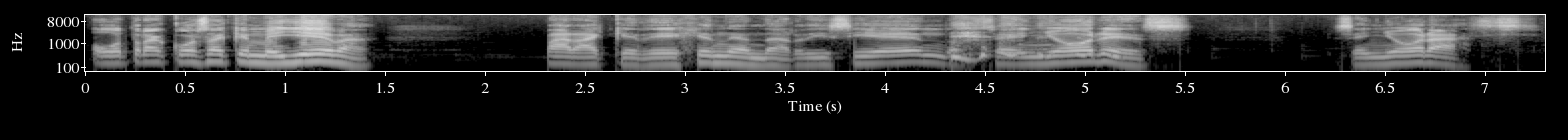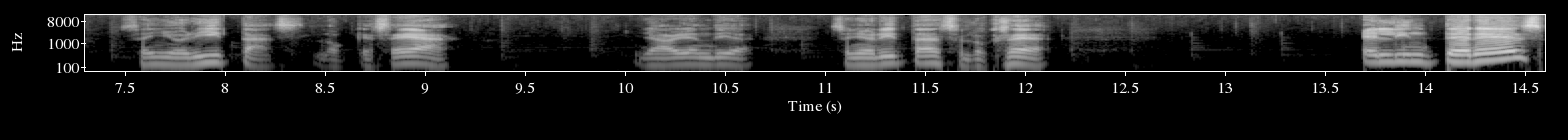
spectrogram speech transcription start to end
otra cosa que me lleva para que dejen de andar diciendo, señores, señoras, señoritas, lo que sea, ya hoy en día, señoritas, lo que sea. El interés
